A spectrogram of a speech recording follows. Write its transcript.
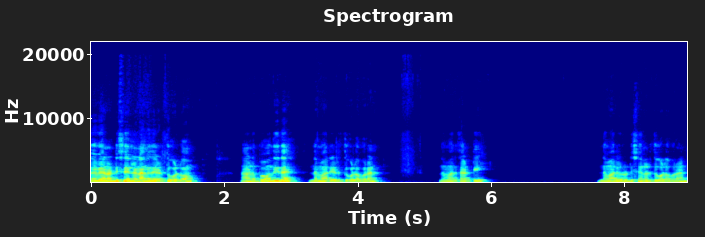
தேவையான டிசைனில் நாங்கள் இதை எடுத்துக்கொள்வோம். நான் இப்போ வந்து இதை இந்த மாதிரி எடுத்துக்கொள்ள போகிறேன் இந்த மாதிரி தட்டி இந்த மாதிரி ஒரு டிசைன் எடுத்துக்கொள்ள போகிறேன்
